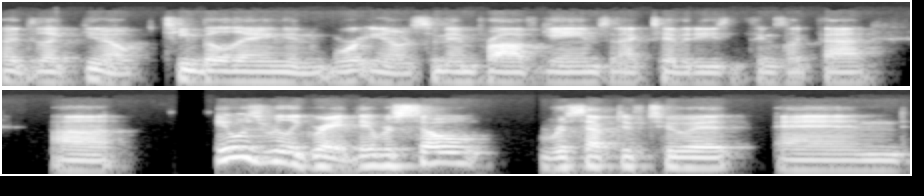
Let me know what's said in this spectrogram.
like you know team building and work you know some improv games and activities and things like that uh, it was really great. They were so receptive to it and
